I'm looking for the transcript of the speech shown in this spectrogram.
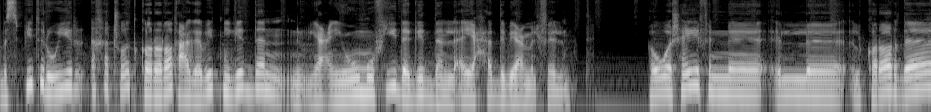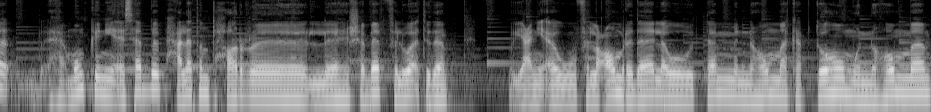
بس بيتر وير أخد شوية قرارات عجبتني جدا يعني ومفيدة جدا لأي حد بيعمل فيلم. هو شايف إن القرار ده ممكن يسبب حالات انتحار لشباب في الوقت ده. يعني أو في العمر ده لو تم إن هم كبتهم وإن هم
